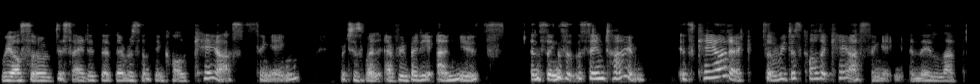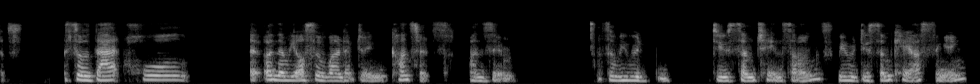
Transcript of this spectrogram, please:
We also decided that there was something called chaos singing, which is when everybody unmutes and sings at the same time. It's chaotic. So we just called it chaos singing and they love it. So that whole, and then we also wound up doing concerts on Zoom. So we would do some chain songs, we would do some chaos singing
